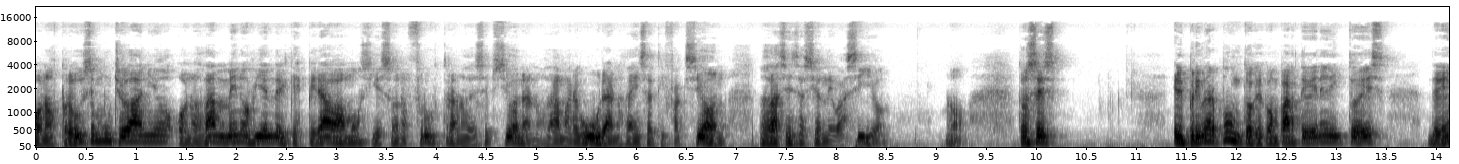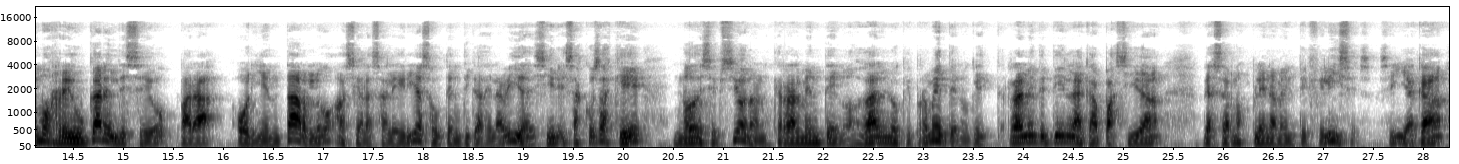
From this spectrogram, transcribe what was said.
o nos producen mucho daño o nos dan menos bien del que esperábamos y eso nos frustra, nos decepciona, nos da amargura, nos da insatisfacción, nos da sensación de vacío. ¿no? Entonces, el primer punto que comparte Benedicto es debemos reeducar el deseo para orientarlo hacia las alegrías auténticas de la vida, es decir, esas cosas que no decepcionan, que realmente nos dan lo que prometen o que realmente tienen la capacidad de hacernos plenamente felices. ¿sí? Y acá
